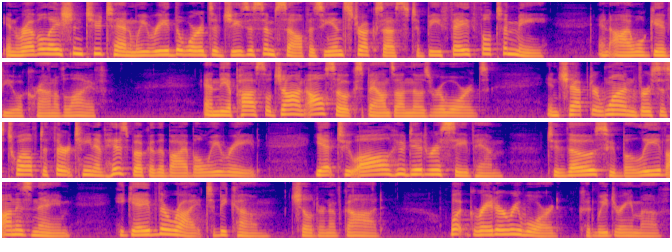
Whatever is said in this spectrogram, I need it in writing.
In Revelation 2:10 we read the words of Jesus himself as he instructs us to be faithful to me and I will give you a crown of life. And the apostle John also expounds on those rewards. In chapter 1 verses 12 to 13 of his book of the Bible we read, Yet to all who did receive him, to those who believe on his name, he gave the right to become children of God. What greater reward could we dream of?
